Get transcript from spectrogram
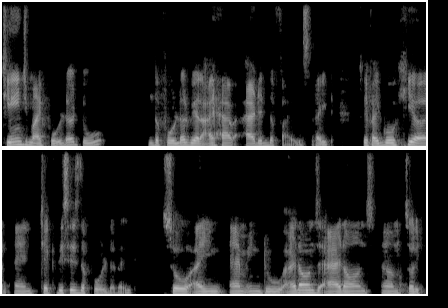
change my folder to the folder where I have added the files right so if i go here and check this is the folder right? So i am into add-ons add-ons um sorry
